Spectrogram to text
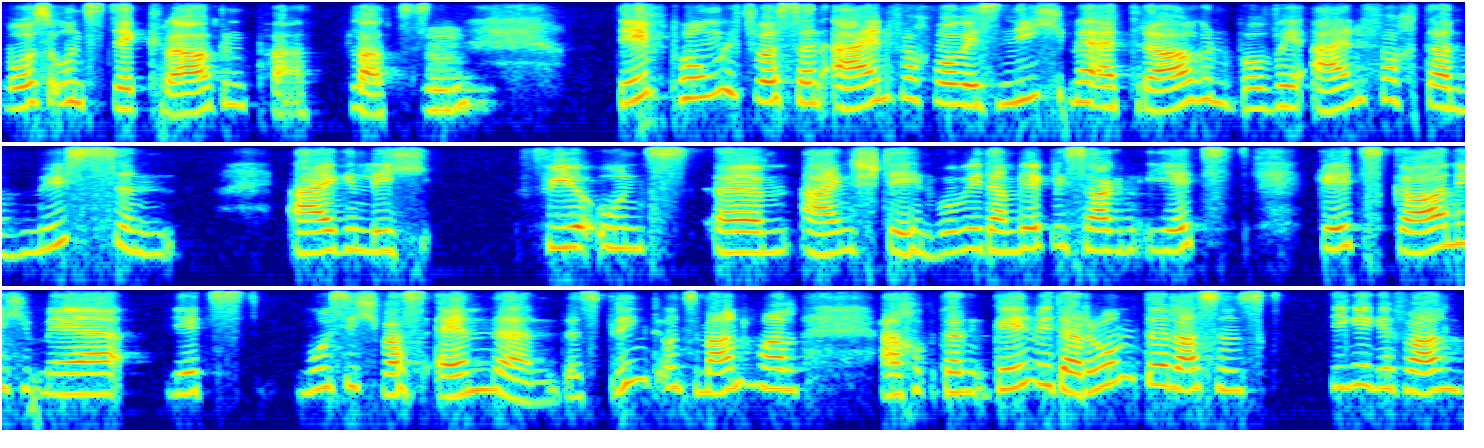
wo es uns der Kragen platzt. Mhm. Den Punkt, wo es dann einfach, wo wir es nicht mehr ertragen, wo wir einfach dann müssen eigentlich für uns ähm, einstehen, wo wir dann wirklich sagen, jetzt geht es gar nicht mehr, jetzt muss ich was ändern. Das bringt uns manchmal auch, dann gehen wir da runter, lassen uns Dinge gefallen,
